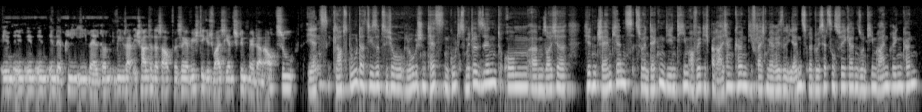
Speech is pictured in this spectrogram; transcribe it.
in, in, in, in der PE-Welt. Und wie gesagt, ich halte das auch für sehr wichtig. Ich weiß, Jens stimmt mir dann auch zu. Jens, glaubst du, dass diese psychologischen Tests ein gutes Mittel sind, um ähm, solche Hidden Champions zu entdecken, die ein Team auch wirklich bereichern können, die vielleicht mehr Resilienz oder Durchsetzungsfähigkeit in so ein Team reinbringen können?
